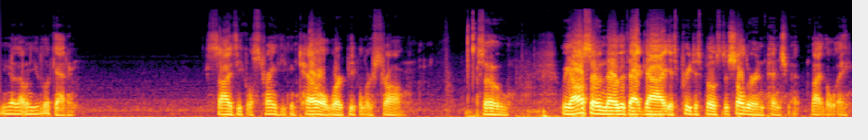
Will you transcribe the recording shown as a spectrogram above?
You know that when you look at him. Size equals strength. You can tell where people are strong. So we also know that that guy is predisposed to shoulder impingement, by the way.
